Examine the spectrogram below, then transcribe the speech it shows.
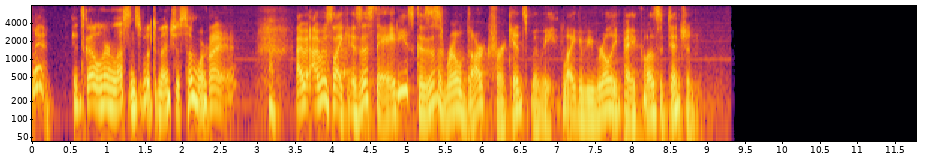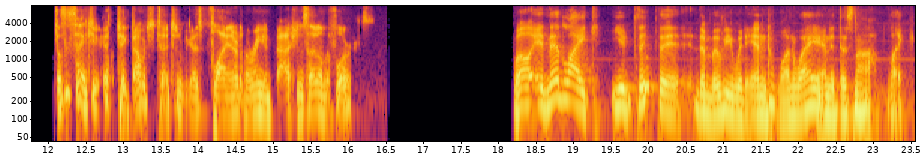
Yeah, it's got to learn lessons about dementia somewhere. Right. I, I was like, is this the 80s? Because this is real dark for a kids movie. Like, if you really pay close attention. Doesn't sound you take that much attention if a guy's flying out of the ring and bashing his head on the floor. Well, and then like you'd think the the movie would end one way, and it does not. Like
